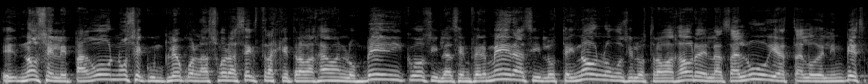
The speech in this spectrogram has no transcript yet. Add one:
eh, no se le pagó, no se cumplió con las horas extras que trabajaban los médicos y las enfermeras y los tecnólogos y los trabajadores de la salud y hasta lo de limpieza.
